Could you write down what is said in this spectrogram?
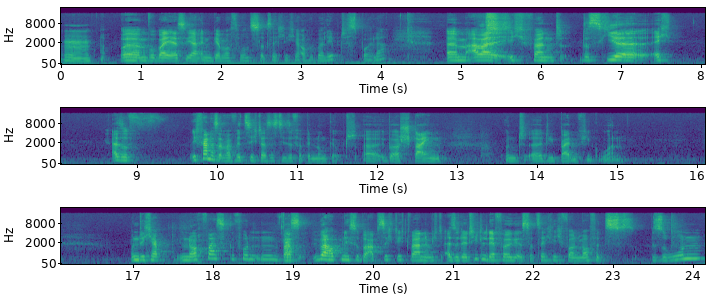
Hm. Ähm, wobei er es ja in Game of Thrones tatsächlich ja auch überlebt. Spoiler. Ähm, aber ich fand das hier echt. Also, ich fand es einfach witzig, dass es diese Verbindung gibt äh, über Stein und äh, die beiden Figuren. Und ich habe noch was gefunden, was überhaupt nicht so beabsichtigt war, nämlich, also der Titel der Folge ist tatsächlich von Moffats Sohn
